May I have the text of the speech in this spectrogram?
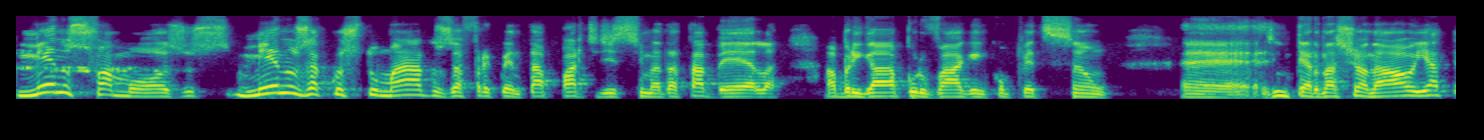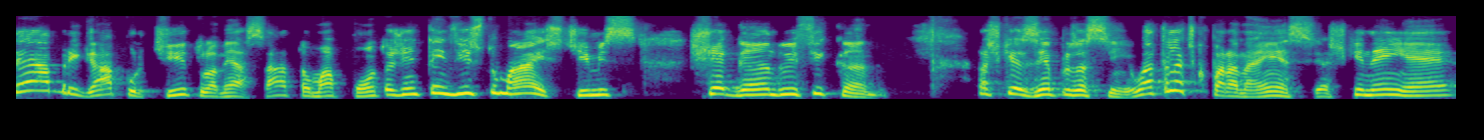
menos famosos, menos acostumados a frequentar a parte de cima da tabela, a brigar por vaga em competição é, internacional e até a brigar por título, ameaçar, tomar ponto, a gente tem visto mais times chegando e ficando. Acho que exemplos assim, o Atlético Paranaense, acho que nem é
